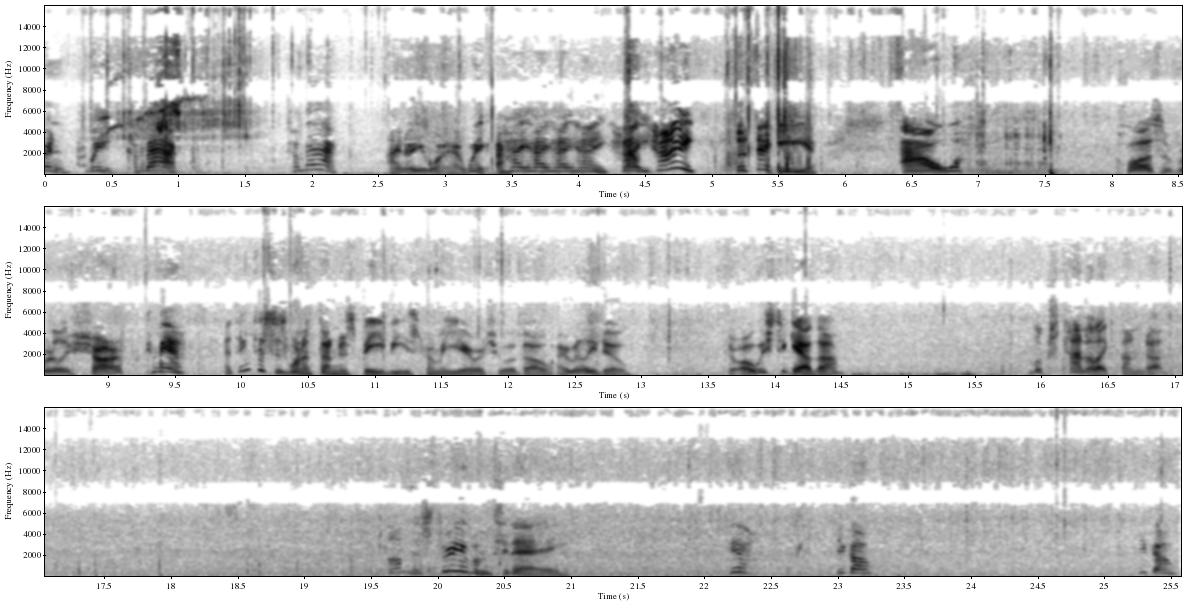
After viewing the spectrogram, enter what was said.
Gwen, wait, come back. Come back. I know you want, wait, uh, hi, hi, hi, hi, hi, hi, hi. Ow. Claws are really sharp. Come here. I think this is one of Thunder's babies from a year or two ago. I really do. They're always together. Looks kind of like Thunder. Oh, there's three of them today. Yeah, you go. You go.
